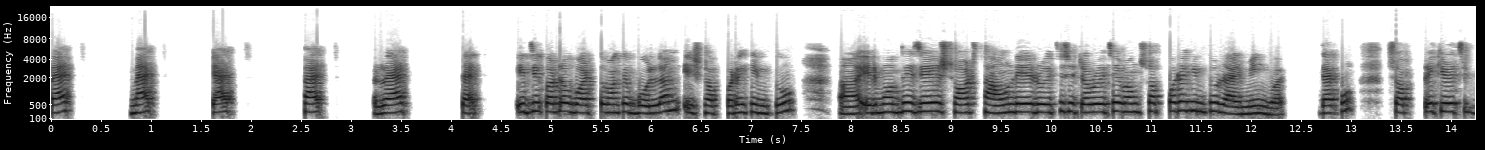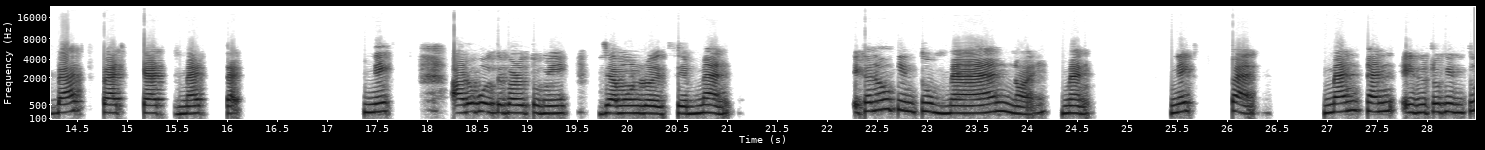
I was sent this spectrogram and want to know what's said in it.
bat mat cat fat rat sat এই যে কটা ওয়ার্ড তোমাকে বললাম, এই সব কটা কিন্তু এর মধ্যে যে শর্ট সাউন্ড এর রয়েছে সেটাও রয়েছে এবং সব কটা কিন্তু রাইমিং ওয়ার্ড দেখো সবটাই কি রয়েছে? Bat fat cat mat sat next আরও বলতে পারো তুমি, যেমন রয়েছে ম্যান এখানেও কিন্তু ম্যান নয় man next fan man fan এই দুটো কিন্তু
